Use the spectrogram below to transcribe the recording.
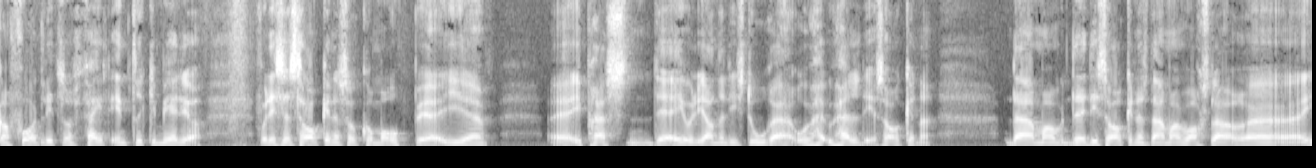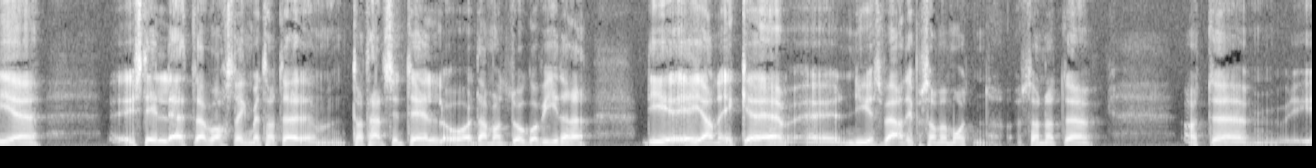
kan få et litt sånn feil inntrykk i media. For disse sakene som kommer opp i, i pressen, det er jo gjerne de store, uheldige sakene man, det er de sakene der man varsler uh, i, uh, i, stillhet, der varsling blir tatt, tatt, hensyn til, og der man da går videre, de er gjerne ikke nyhetsverdige på samme måten. Sånn at, at i,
